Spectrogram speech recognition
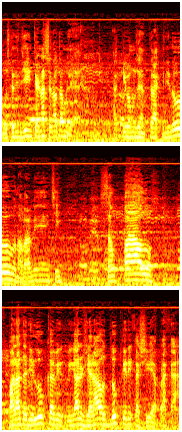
música de Dia Internacional da Mulher. Aqui vamos entrar aqui de novo, novamente. São Paulo, parada de Luca, Vigário Geral, Duque de Caxias, pra cá.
